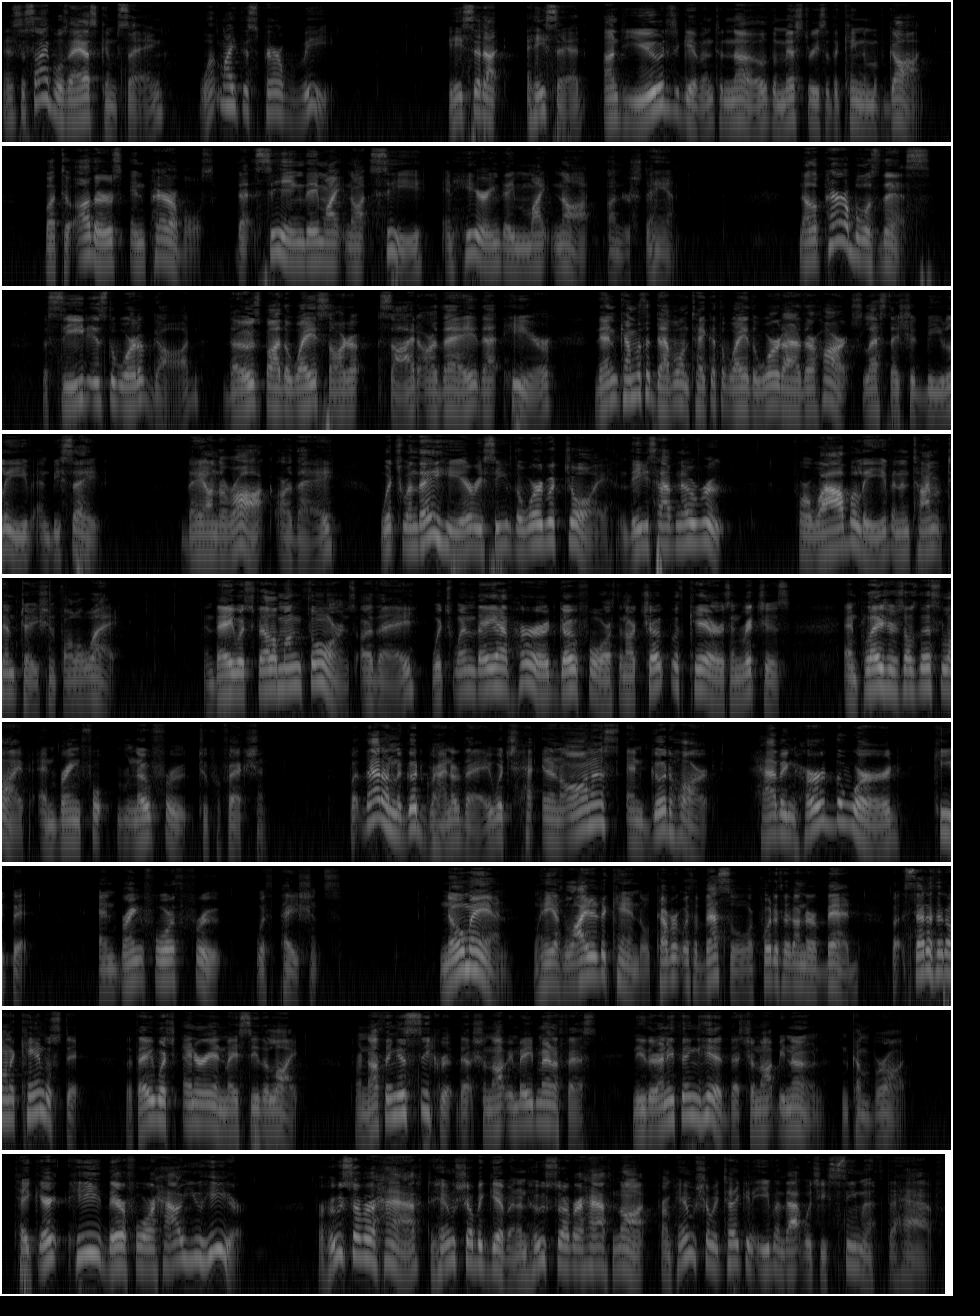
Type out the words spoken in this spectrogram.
And his disciples asked him, saying, What might this parable be? And he said, and he said, Unto you it is given to know the mysteries of the kingdom of God, but to others in parables, that seeing they might not see, and hearing they might not understand. Now the parable is this the seed is the word of God. Those by the wayside are they that hear. Then cometh the devil and taketh away the word out of their hearts, lest they should believe and be saved. They on the rock are they, which when they hear receive the word with joy. These have no root, for a while believe, and in time of temptation fall away. And they which fell among thorns are they, which when they have heard go forth, and are choked with cares and riches, and pleasures of this life, and bring fo- no fruit to perfection. But that on the good ground are they, which in an honest and good heart, having heard the word, keep it, and bring forth fruit with patience. No man, when he hath lighted a candle, covereth it with a vessel, or putteth it under a bed, but setteth it on a candlestick, that they which enter in may see the light. For nothing is secret that shall not be made manifest, neither anything hid that shall not be known and come abroad. Take er, heed therefore how you hear. For whosoever hath, to him shall be given, and whosoever hath not, from him shall be taken even that which he seemeth to have.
